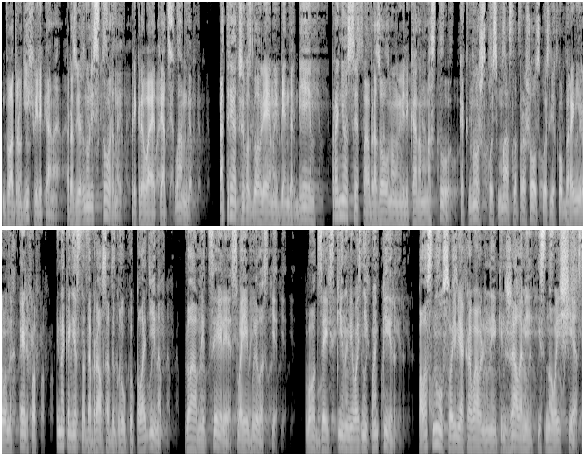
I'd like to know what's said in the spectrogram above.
Два других великана развернулись в стороны, прикрывая отряд слангов. Отряд же, возглавляемый Бендербеем, пронесся по образованному великаном мосту, как нож сквозь масло прошел сквозь легко баронированных эльфов и, наконец-то, добрался до группы паладинов, главной цели своей вылазки. Вот за их спинами возник вампир, полоснул своими окровавленными кинжалами и снова исчез.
